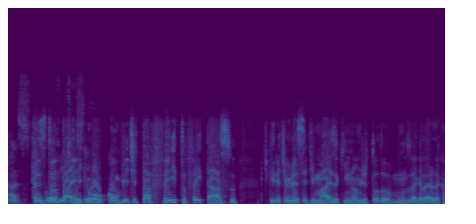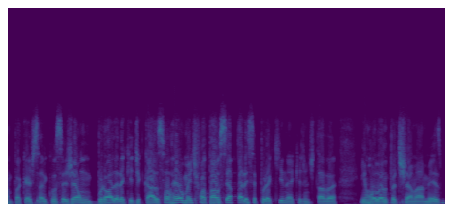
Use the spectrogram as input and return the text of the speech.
As, Mas então tá, Henrique, assim. o convite tá feito, feitaço. Queria te agradecer demais aqui em nome de todo mundo da galera da CampaCast. Sabe que você já é um brother aqui de casa, só realmente faltava você aparecer por aqui, né? Que a gente tava enrolando para te chamar mesmo.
